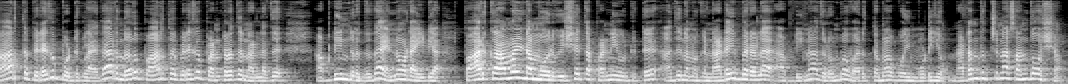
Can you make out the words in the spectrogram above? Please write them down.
பார்த்த பிறகு போட்டுக்கலாம். எதாக இருந்தாலும் பார்த்த பிறகு பண்ணுறது நல்லது அப்படின்றது தான் என்னோட ஐடியா பார்க்காமல் நம்ம ஒரு விஷயத்தை பண்ணி விட்டுட்டு அது நமக்கு நடைபெறலை அப்படின்னா அது ரொம்ப வருத்தமாக போய் முடியும். நடந்துச்சுன்னா சந்தோஷம்.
